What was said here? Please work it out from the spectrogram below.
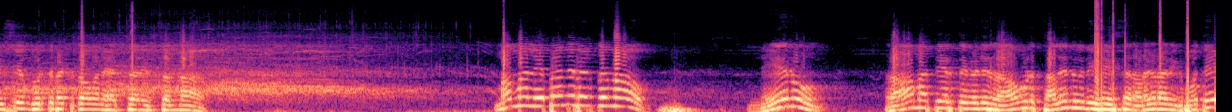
విషయం గుర్తుపెట్టుకోమని హెచ్చరిస్తున్నా. మమ్మల్ని ఇబ్బంది పెడుతున్నావు. నేను రామతీర్థం వెళ్ళి రాముడు తలెందుకు దిగేస్తాను అడగడానికి పోతే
